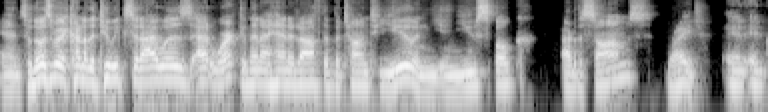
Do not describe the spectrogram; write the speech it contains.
and so those were kind of the two weeks that i was at work and then i handed off the baton to you and, and you spoke out of the psalms Right. And and.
